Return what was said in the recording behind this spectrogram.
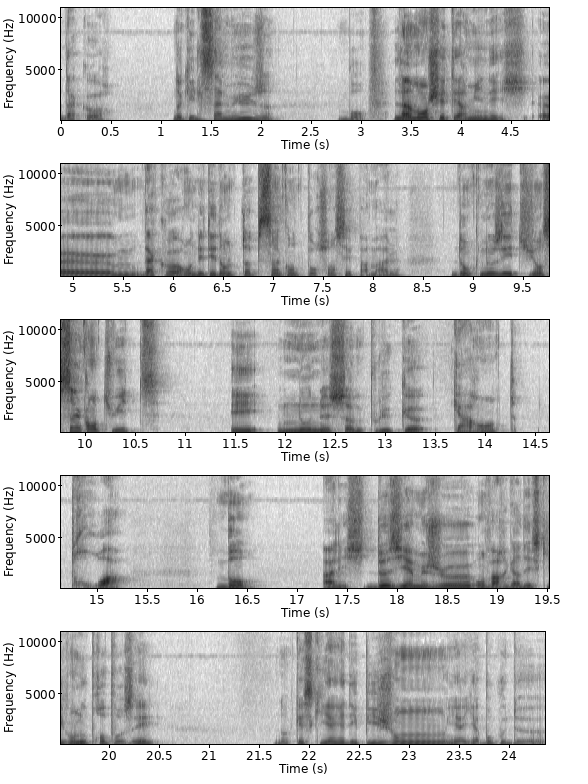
d'accord. Donc, il s'amuse. Bon, la manche est terminée. Euh, d'accord, on était dans le top 50%, c'est pas mal. Donc nous étions 58 et nous ne sommes plus que 43. Bon, allez, deuxième jeu, on va regarder ce qu'ils vont nous proposer. Donc qu'est-ce qu'il y a? Il y a des pigeons, il y a, beaucoup, de,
